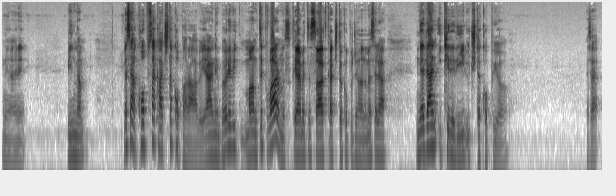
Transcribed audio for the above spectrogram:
Yani bilmem. Mesela kopsa kaçta kopar abi? Yani böyle bir mantık var mı? Kıyametin saat kaçta kopacağını. Mesela neden 2'de değil 3'te kopuyor? Mesela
